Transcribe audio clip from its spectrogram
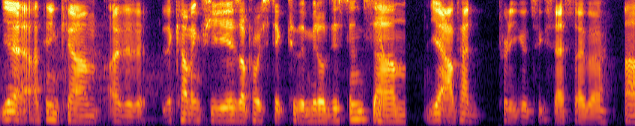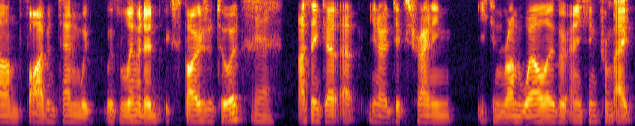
yeah, I think um, over the, the, coming few years, I'll probably stick to the middle distance. Um, yeah, I've had pretty good success over um, five and ten with, with limited exposure to it. Yeah. I think at, at, you know Dick's training, you can run well over anything from eight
